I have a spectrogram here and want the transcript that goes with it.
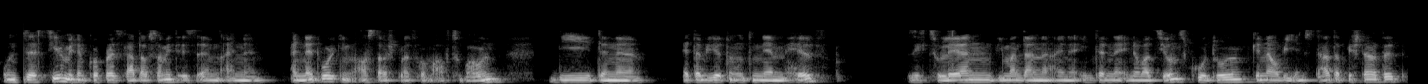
Und das Ziel mit dem Corporate Startup Summit ist, ähm, eine, eine Networking-Austauschplattform aufzubauen, die den äh, etablierten Unternehmen hilft, sich zu lernen, wie man dann eine interne Innovationskultur genau wie im Startup gestaltet,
